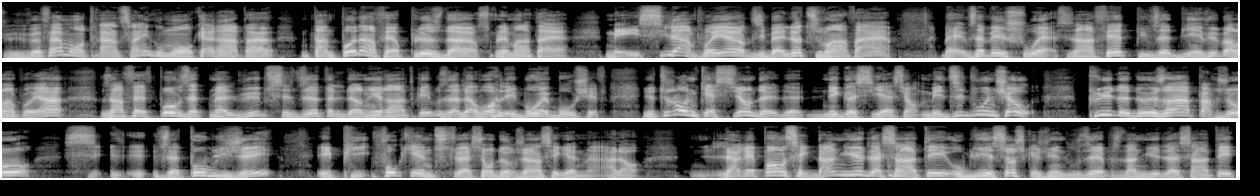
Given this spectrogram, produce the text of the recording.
je veux faire mon 35 ou mon 40 heures. Ne tente pas d'en faire plus d'heures supplémentaires. Mais si l'employeur dit, ben là, tu vas en faire, ben vous avez le choix. Si vous en faites, puis vous êtes bien vu par l'employeur, vous en faites pas, vous êtes mal vu, puis si vous êtes le dernier rentré, vous allez avoir les beaux et beaux chiffres. Il y a toujours une question de, négociation. Mais dites-vous une chose, plus de deux heures par jour, vous n'êtes pas obligé, et puis il faut qu'il y ait une situation d'urgence également. Alors, la réponse, c'est que dans le milieu de la santé, oubliez ça, ce que je viens de vous dire, parce que dans le milieu de la santé,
